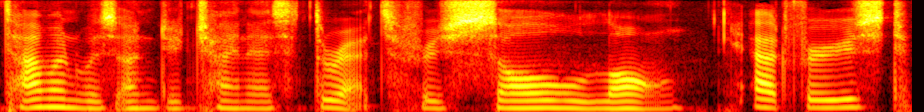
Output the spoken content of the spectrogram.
Taiwan was under China's threat for so long. At first,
